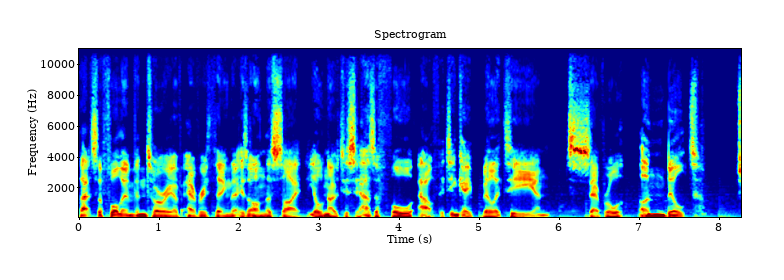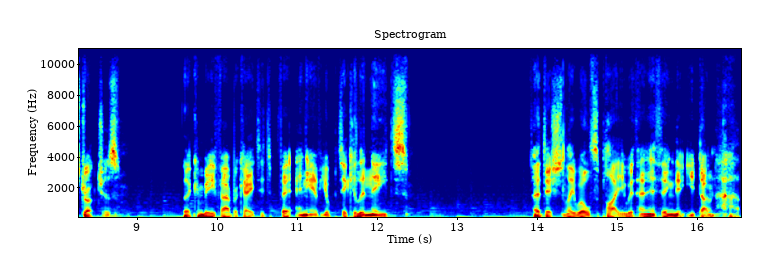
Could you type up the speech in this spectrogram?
That's a full inventory of everything that is on the site. You'll notice it has a full outfitting capability and several unbuilt structures that can be fabricated to fit any of your particular needs. Additionally, we'll supply you with anything that you don't have.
